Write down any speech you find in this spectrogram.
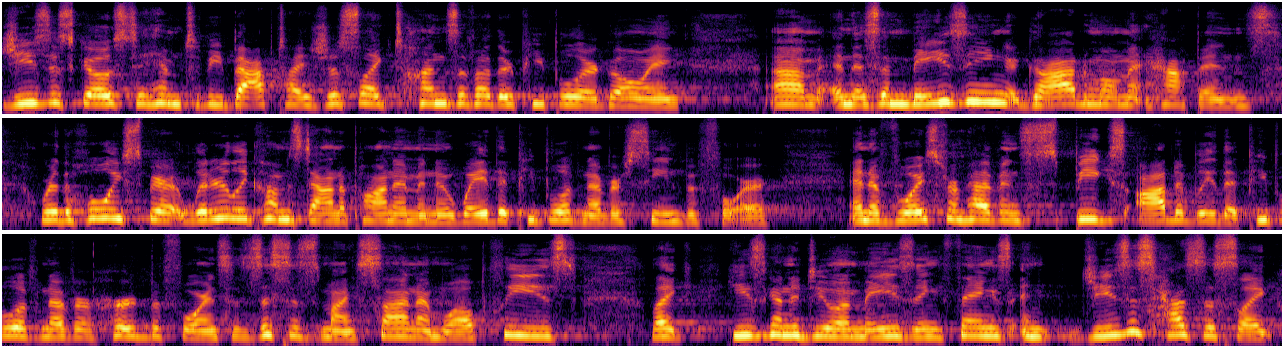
Jesus goes to him to be baptized, just like tons of other people are going. Um, and this amazing God moment happens where the Holy Spirit literally comes down upon him in a way that people have never seen before. And a voice from heaven speaks audibly that people have never heard before and says, This is my son, I'm well pleased. Like, he's going to do amazing things. And Jesus has this, like,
